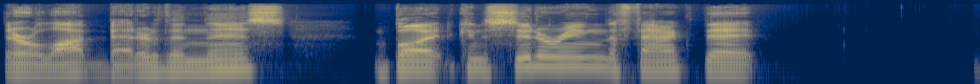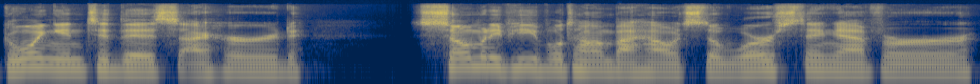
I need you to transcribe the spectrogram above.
that are a lot better than this. But considering the fact that going into this, I heard so many people talking about how it's the worst thing ever.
